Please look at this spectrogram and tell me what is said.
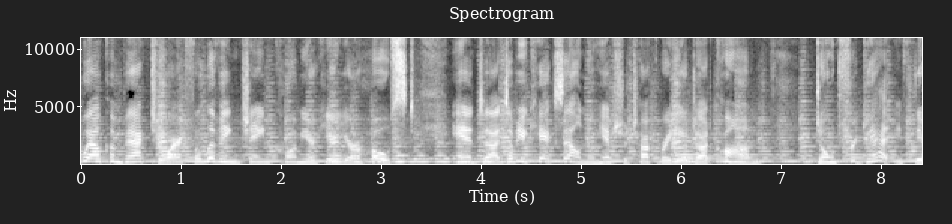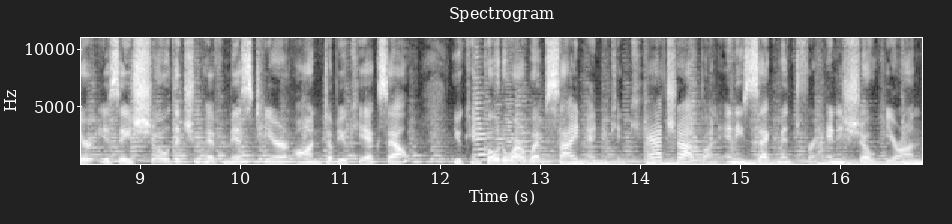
Welcome back to Artful Living. Jane Cormier here, your host, and uh, WKXL, New Hampshire Talkradio.com. Don't forget, if there is a show that you have missed here on WKXL, you can go to our website and you can catch up on any segment for any show here on,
